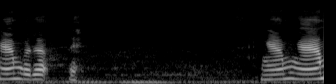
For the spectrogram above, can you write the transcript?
งามก็จะเอ้ยงามงาม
